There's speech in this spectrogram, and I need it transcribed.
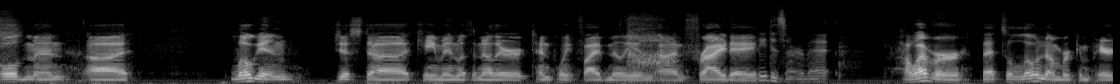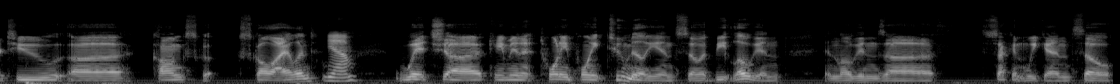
old men, uh, Logan just uh, came in with another 10.5 million on Friday. They deserve it. However, that's a low number compared to uh, Kong Sk- Skull Island, Yeah. which uh, came in at 20.2 million. So it beat Logan in Logan's uh, second weekend. So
